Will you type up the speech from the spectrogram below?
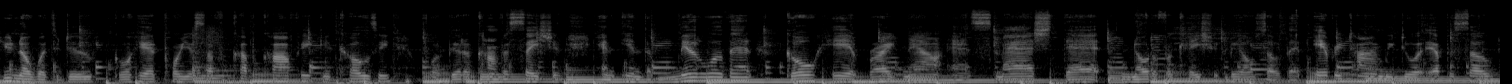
You know what to do. Go ahead, pour yourself a cup of coffee, get cozy for a bit of conversation. And in the middle of that, go ahead right now and smash that notification bell so that every time we do an episode,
